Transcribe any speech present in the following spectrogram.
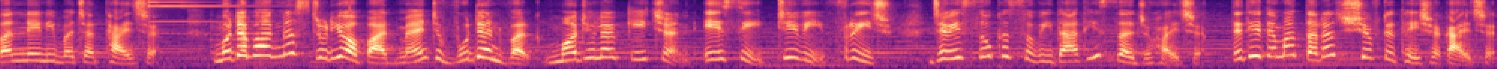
બંનેની બચત થાય છે. મોટાભાગના studio apartment wooden work modular kitchen AC TV fridge જેવી સુખ સુવિધાથી સજ્જ હોય છે. તેથી તેમાં તરત શિફ્ટ થઈ શકાય છે.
